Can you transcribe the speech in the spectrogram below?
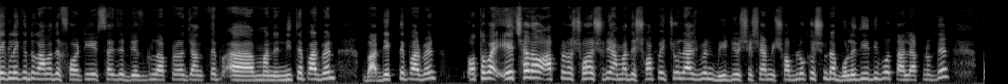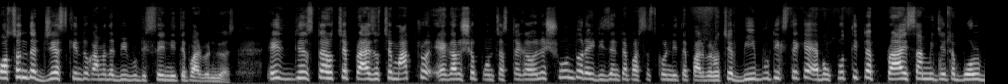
দেখলে কিন্তু আমাদের ফর্টি এইট সাইজের ড্রেসগুলো আপনারা জানতে মানে নিতে পারবেন বা দেখতে পারবেন। অথবা এছাড়াও আপনারা সরাসরি আমাদের শপে চলে আসবেন ভিডিও শেষে আমি সব লোকেশনটা বলে দিয়ে দিব, তাহলে আপনাদের পছন্দের ড্রেস কিন্তু আমাদের বিবুটিক্সে নিতে পারবেন ভিউয়ার্স এই ড্রেসটা হচ্ছে প্রাইস হচ্ছে মাত্র এগারোশো পঞ্চাশ টাকা হলে সুন্দর এই ডিজাইনটা পারচেস করে নিতে পারবেন হচ্ছে বি বুটিক্স থেকে এবং প্রতিটা প্রাইস আমি যেটা বলব,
